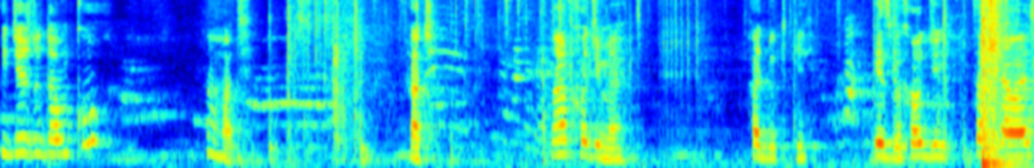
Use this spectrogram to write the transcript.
Idziesz do domku? No chodź. Chodź. No, wchodzimy. Chodź, Dudki. Pies wychodzi. Co chciałeś?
